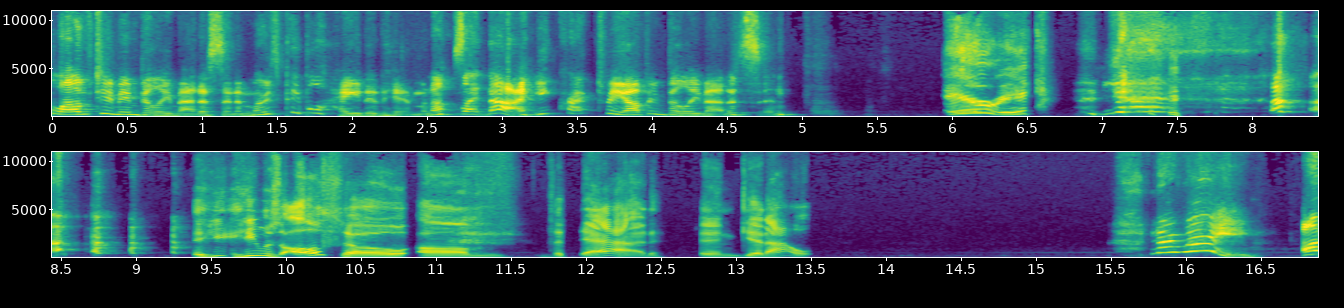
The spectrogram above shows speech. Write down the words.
loved him in Billy Madison, and most people hated him, and I was like, nah, he cracked me up in Billy Madison. Eric. Yeah, He he was also um the dad in Get Out. no way. Oh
